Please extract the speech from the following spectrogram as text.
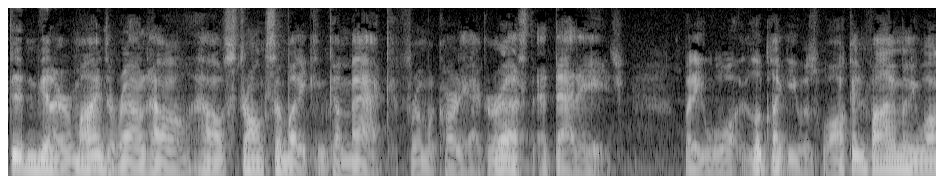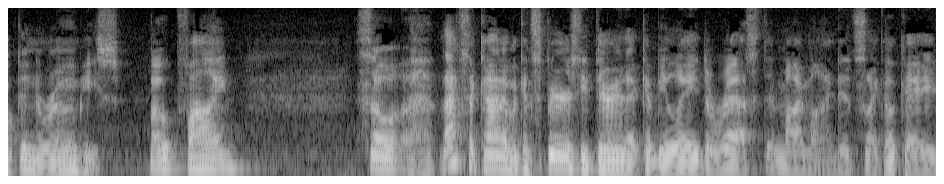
didn't get our minds around how how strong somebody can come back from a cardiac arrest at that age. But he wa- looked like he was walking fine when he walked in the room. He spoke fine. So uh, that's a kind of a conspiracy theory that can be laid to rest in my mind. It's like, okay,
